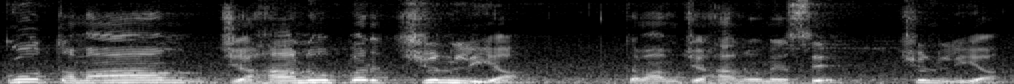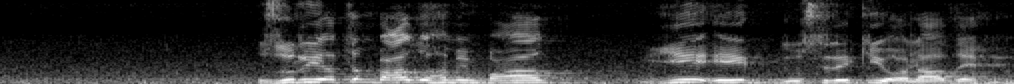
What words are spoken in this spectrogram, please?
کو تمام جہانوں پر چن لیا۔ تمام جہانوں میں سے چن لیا۔ ضروریتم بعض و ہمیں بعض یہ ایک دوسرے کی اولادیں ہیں،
